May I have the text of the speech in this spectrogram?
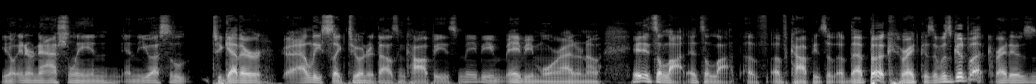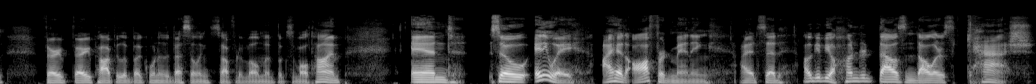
you know internationally in in the us together at least like 200,000 copies maybe maybe more i don't know. It, it's a lot it's a lot of of copies of, of that book right? Because it was a good book right? It was a very very popular book one of the best selling software development books of all time. And so anyway, I had offered Manning, I had said, I'll give you a hundred thousand dollars cash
